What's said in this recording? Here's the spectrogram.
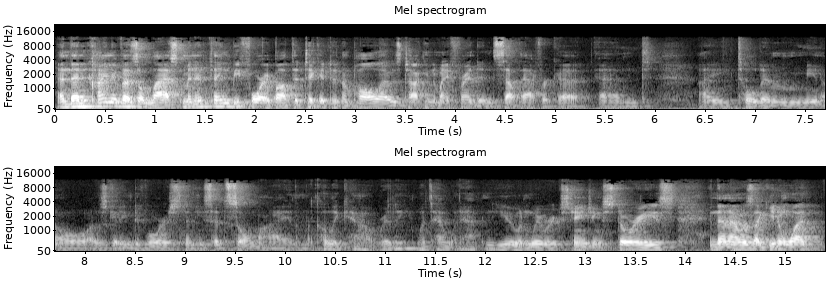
And then, kind of as a last-minute thing, before I bought the ticket to Nepal, I was talking to my friend in South Africa, and I told him, you know, I was getting divorced, and he said, "So am I." And I'm like, "Holy cow, really? What's how, what happened to you?" And we were exchanging stories, and then I was like, "You know what?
